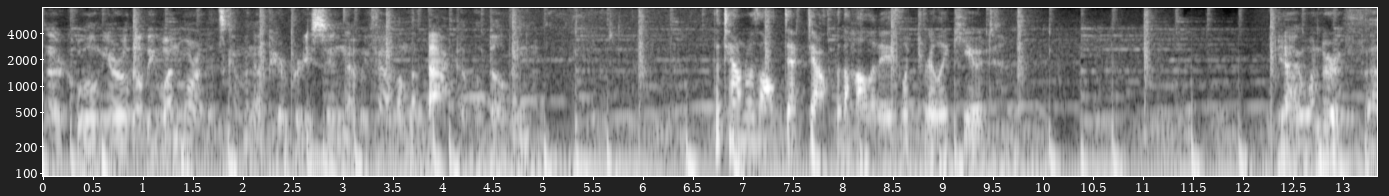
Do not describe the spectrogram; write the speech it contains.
another cool mural. There'll be one more that's coming up here pretty soon that we found on the back of a building. The town was all decked out for the holidays, looked really cute. Yeah, I wonder if uh,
